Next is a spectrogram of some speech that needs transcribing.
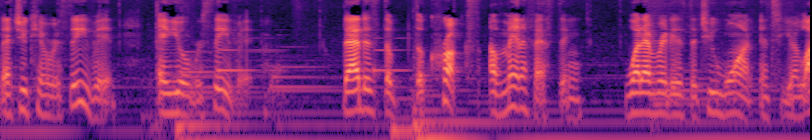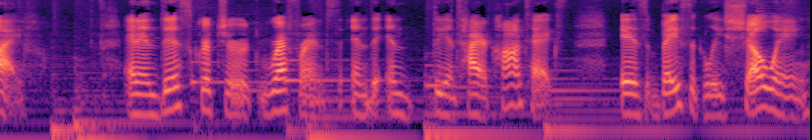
that you can receive it, and you'll receive it. That is the, the crux of manifesting whatever it is that you want into your life. And in this scripture reference, in the in the entire context, is basically showing.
